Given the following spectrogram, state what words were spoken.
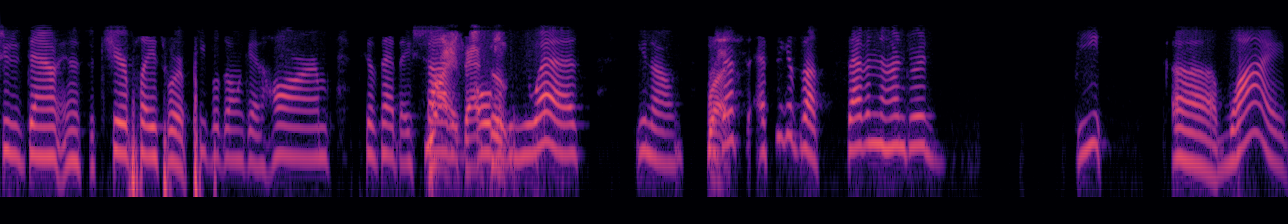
shoot it down in a secure place where people don't get harmed, because had they shot Right, it over the U.S., you know, but Right. that's I think it's about seven hundred feet uh wide.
